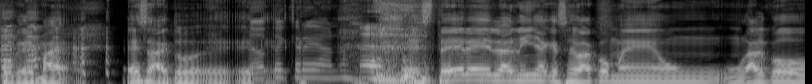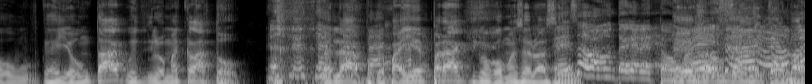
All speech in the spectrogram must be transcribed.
porque ma- exacto. eh, eh, No te creas, no. Esther es la niña que se va a comer un, un- algo, un- qué sé yo, un taco y lo mezcla todo. ¿Verdad? Porque para ella es práctico comérselo así. Eso va a un té que le toma. Eso va a un té que le toma.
